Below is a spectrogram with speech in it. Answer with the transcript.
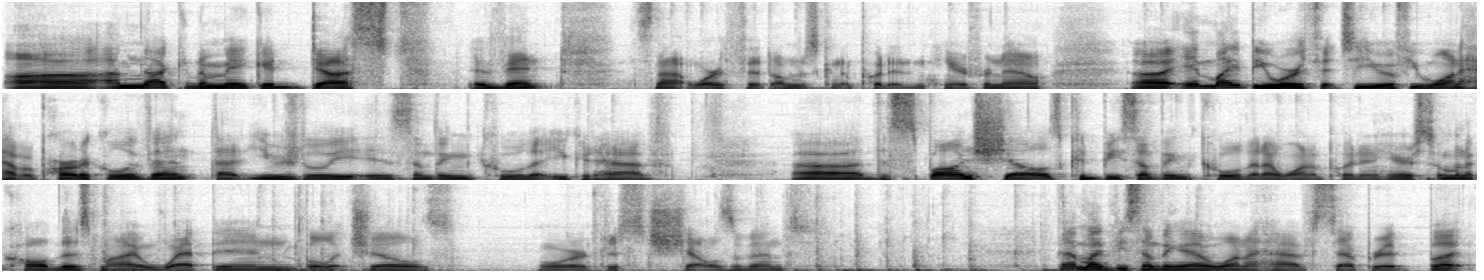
Uh, i'm not to make a dust event it's not worth it i'm just going to put it in here for now uh, it might be worth it to you if you want to have a particle event that usually is something cool that you could have uh, the spawn shells could be something cool that I want to put in here. So I'm going to call this my weapon bullet shells or just shells event. That might be something that I want to have separate, but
